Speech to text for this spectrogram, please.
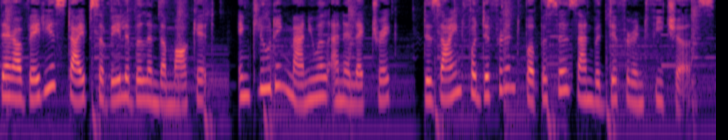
There are various types available in the market, including manual and electric, designed for different purposes and with different features.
